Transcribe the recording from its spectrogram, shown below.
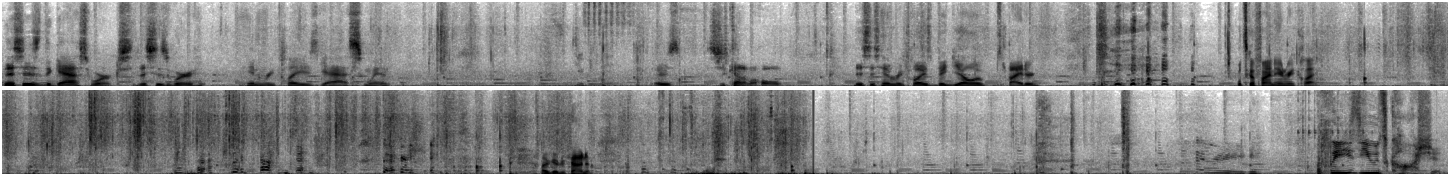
This is the gas works. This is where Henry Clay's gas went. There's it's just kind of a hole. This is Henry Clay's big yellow spider. Let's go find Henry Clay. Oh, good, we found him. Henry, please use caution.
